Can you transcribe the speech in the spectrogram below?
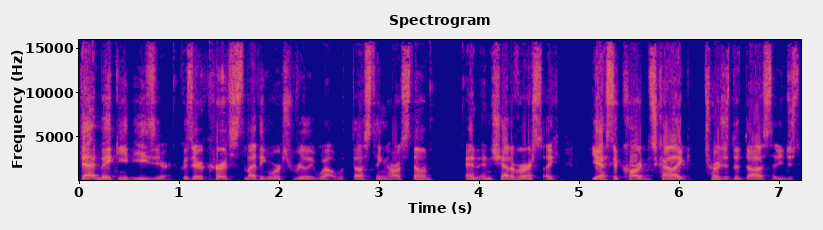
that making it easier. Because their current system I think works really well with dusting and Hearthstone. And, and Shadowverse, like yes, the card just kind of like turns into dust, and you just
